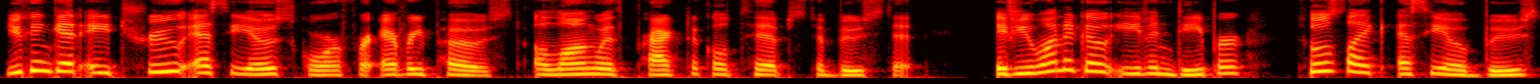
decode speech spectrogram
you can get a TruSEO score for every post, along with practical tips to boost it. If you want to go even deeper, tools like SEOBoost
